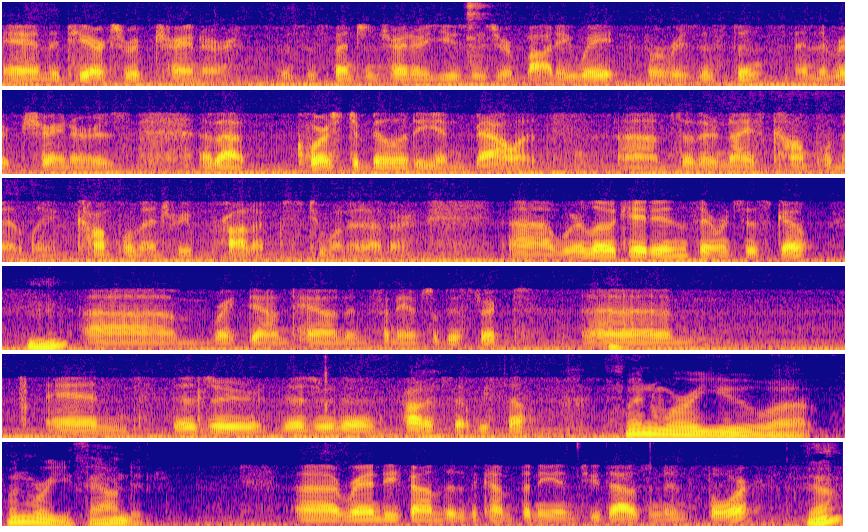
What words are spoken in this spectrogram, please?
and the TRX rip trainer. The suspension trainer uses your body weight for resistance, and the rip trainer is about core stability and balance. Um, so they're nice complementary, complementary products to one another. Uh, we're located in San Francisco, Mm-hmm. um, right downtown in the financial district. Um, and those are those are the products that we sell. When were you uh, When were you founded? Uh, Randy founded the company in 2004, Yeah. um,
